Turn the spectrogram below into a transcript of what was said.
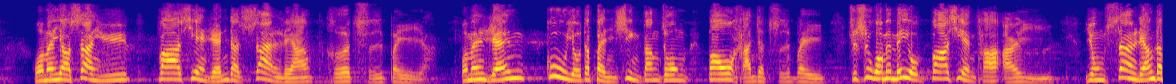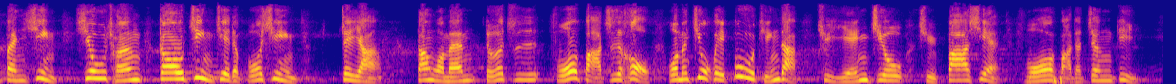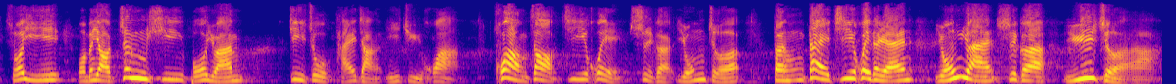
我们要善于。发现人的善良和慈悲呀，我们人固有的本性当中包含着慈悲，只是我们没有发现它而已。用善良的本性修成高境界的佛性，这样，当我们得知佛法之后，我们就会不停的。去研究、去发现佛法的真谛，所以我们要珍惜佛缘。记住台长一句话：创造机会是个勇者，等待机会的人永远是个愚者啊！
